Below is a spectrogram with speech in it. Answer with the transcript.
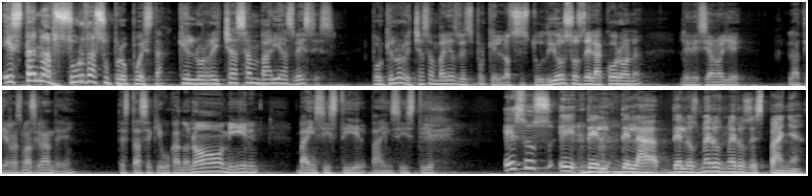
Es tan absurda su propuesta que lo rechazan varias veces. ¿Por qué lo rechazan varias veces? Porque los estudiosos de la corona le decían, oye, la tierra es más grande, ¿eh? te estás equivocando. No, miren, va a insistir, va a insistir. Esos eh, de, de la, de los meros meros de España,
